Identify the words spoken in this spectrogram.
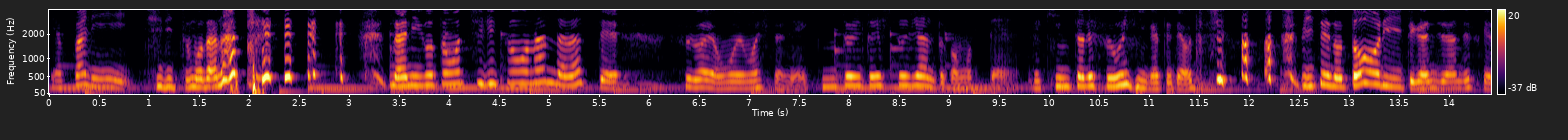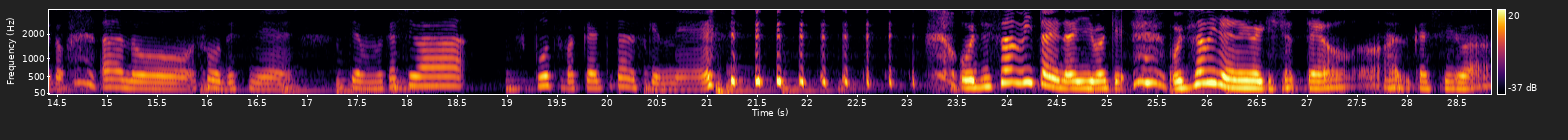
やっぱりちりつもだなって 何事もちりつもなんだなってすごい思いましたね。筋トレと一緒じゃんとか思って。で筋トレすごい苦手で私は 見ての通りって感じなんですけどあのそうですね。でも昔はスポーツばっかやってたんですけどね おじさんみたいな言い訳。おじさんみたいな言い訳しちゃったよ。恥ずかしいわ。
